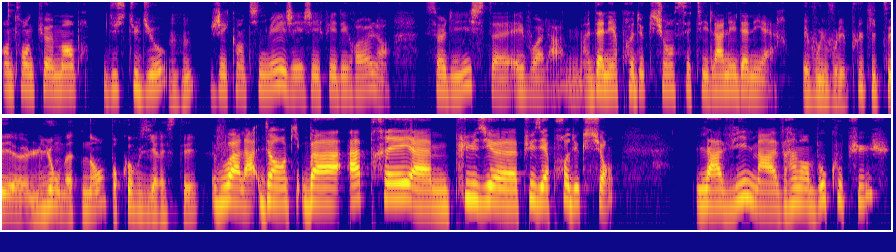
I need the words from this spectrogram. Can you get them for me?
en tant que membre du studio, mhm. j'ai continué, j'ai fait des rôles solistes et voilà. Ma dernière production, c'était l'année dernière. Et vous ne voulez plus quitter euh, Lyon maintenant? Pourquoi vous y restez? Voilà, donc bah, après plusieurs, plusieurs productions, la ville m'a vraiment beaucoup plu.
